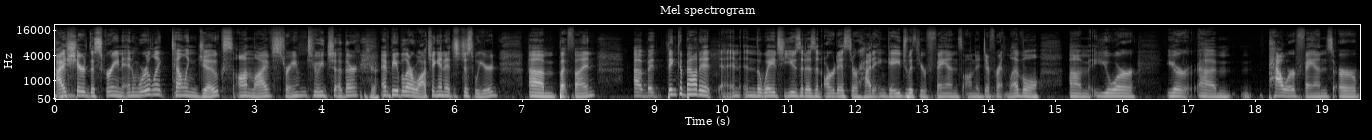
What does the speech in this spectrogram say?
I shared the screen, and we're like telling jokes on live stream to each other, and people are watching it. It's just weird, um, but fun. Uh, but think about it and, and the way to use it as an artist or how to engage with your fans on a different level. Um, your your um, power fans or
